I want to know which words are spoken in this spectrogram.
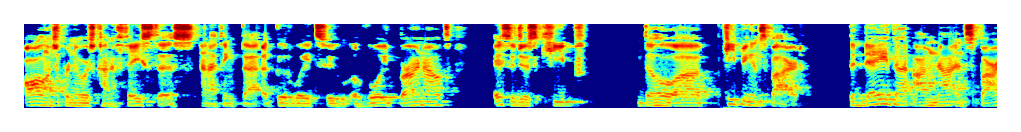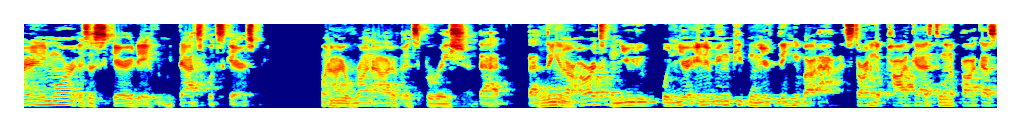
all entrepreneurs kind of face this. And I think that a good way to avoid burnout is to just keep the whole uh, keeping inspired. The day that I'm not inspired anymore is a scary day for me. That's what scares me. when I run out of inspiration. That that Ooh. thing in our hearts when you when you're interviewing people, when you're thinking about starting a podcast, doing a podcast,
